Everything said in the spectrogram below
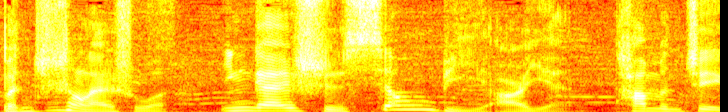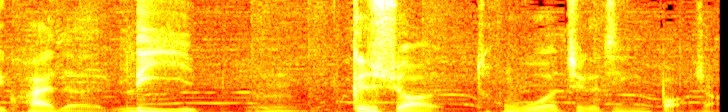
本质上来说，应该是相比而言，他们这一块的利益嗯，更需要通过这个进行保障。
